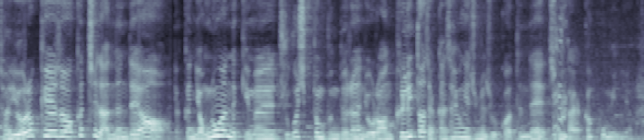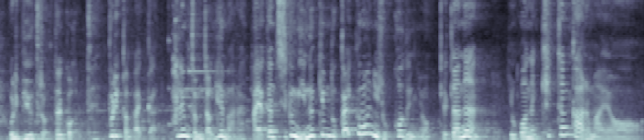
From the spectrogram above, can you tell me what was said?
자 이렇게 해서 끝이 났는데요. 약간 영롱한 느낌을 주고 싶은 분들은 이런 glitter 잠깐 사용해주면 좋을 것 같은데 지금 나 약간 고민이야. 우리 뮤들 어떨 것 같아? 뿌릴까 말까? 화룡점정 해 말아. 아 약간 지금 이 느낌도 깔끔하니 좋거든요. 일단은 요거는 Kitten Karma예요.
